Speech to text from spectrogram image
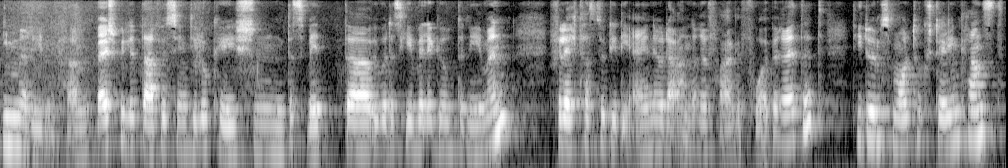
immer reden kann. Beispiele dafür sind die Location, das Wetter, über das jeweilige Unternehmen. Vielleicht hast du dir die eine oder andere Frage vorbereitet, die du im Smalltalk stellen kannst.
